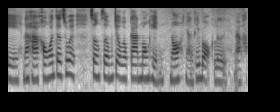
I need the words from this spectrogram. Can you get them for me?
A นะคะเขาก็จะช่วยส่งเสริมเกี่ยวกับการมองเห็นเนาะอย่างที่บอกเลยนะคะ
